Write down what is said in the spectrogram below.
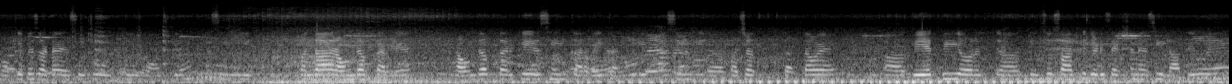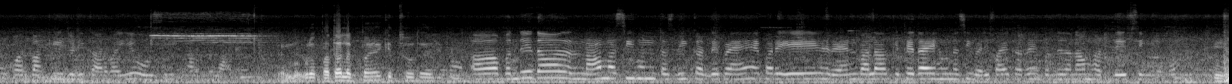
ਮੌਕੇ 'ਤੇ ਸਾਡਾ ਐਸਐਚਓ ਉੱਥੇ ਪਹੁੰਚ ਗਿਆ। ਅਸੀਂ ਬੰਦਾ ਰਾਉਂਡ ਅਪ ਕਰ ਲਿਆ। ਰਾਉਂਡ ਅਪ ਕਰਕੇ ਅਸੀਂ ਕਾਰਵਾਈ ਕਰ ਲਈ ਹੈ। ਅਸੀਂ ਅ, ਪਰਚਾ ਕਰਤਾ ਹੋਇਆ ਹੈ ਅ, ਬੇਅਦਬੀ ਔਰ ਅ, 307 के ਜਿਹੜੇ ਸੈਕਸ਼ਨ ਹੈ ਅਸੀਂ ਲਾਤੇ ਹੋਏ ਹੈ ਔਰ ਬਾਕੀ ਜਿਹੜੀ ਕਾਰਵਾਈ ਹੈ ਉਹ ਅਸੀਂ ਅੱਗੇ ਲਾ ਰਹੇ ਹਾਂ ਪੂਰਾ ਪਤਾ ਲੱਗ ਪਾਇਆ ਕਿੱਥੋਂ ਦਾ ਹੈ ਜੀ ਅ, ਬੰਦੇ ਦਾ ਨਾਮ ਅਸੀਂ ਹੁਣ ਤਸਦੀਕ ਕਰਦੇ ਪਏ ਹਾਂ ਪਰ ਇਹ ਰਹਿਣ ਵਾਲਾ ਕਿੱਥੇ ਦਾ ਹੈ ਹੁਣ ਅਸੀਂ ਵੈਰੀਫਾਈ ਕਰ ਰਹੇ ਹਾਂ। ਬੰਦੇ ਦਾ ਨਾਮ ਹਰਦੇਵ ਸਿੰਘ ਹੈਗਾ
